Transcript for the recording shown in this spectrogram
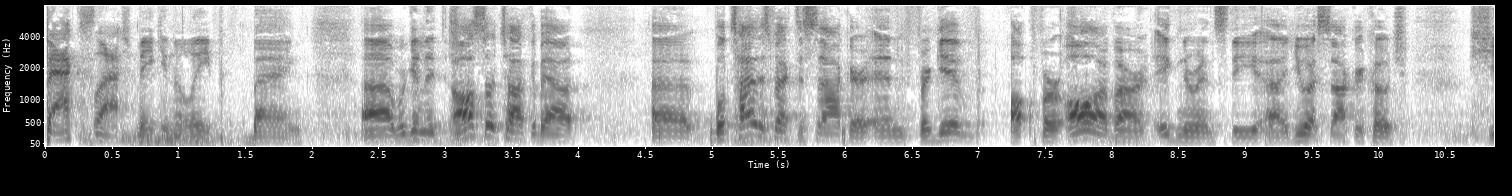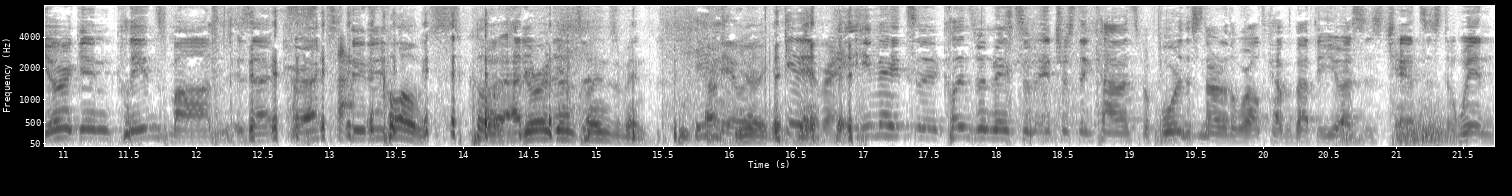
backslash making the leap. Bang. Uh, we're going to also talk about. Uh, we'll tie this back to soccer and forgive for all of our ignorance. The uh, U.S. soccer coach Jurgen Klinsmann is that correct? TD? Close, close. How do you Jurgen pronounce Klinsmann. He knew it. Give a break. He made some, Klinsmann made some interesting comments before the start of the World Cup about the U.S.'s chances to win.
